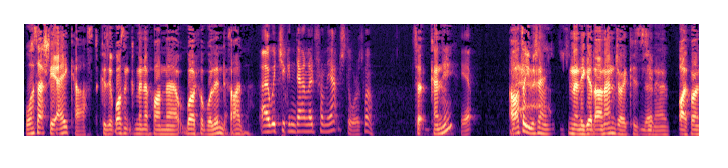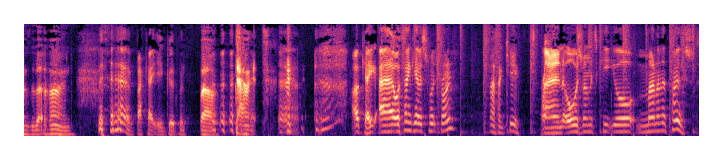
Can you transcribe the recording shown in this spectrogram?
was actually Acast because it wasn't coming up on uh, World Football Index either. Uh, which you can download from the App Store as well. So can you? Yep. Oh, I thought you were saying you can only get that on Android because No. you know iPhone's the better phone. Back at you, Goodman. Well, damn it. Okay, uh, well, thank you ever so much, Ryan. No, thank you. And always remember to keep your man on the post.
